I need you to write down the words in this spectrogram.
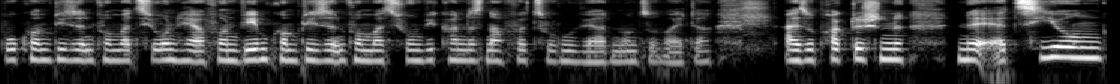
wo kommt diese Information her, von wem kommt diese Information, wie kann das nachvollzogen werden und so weiter. Also praktisch eine, eine Erziehung,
